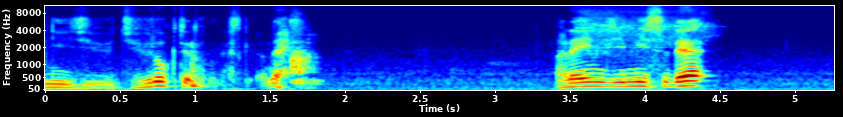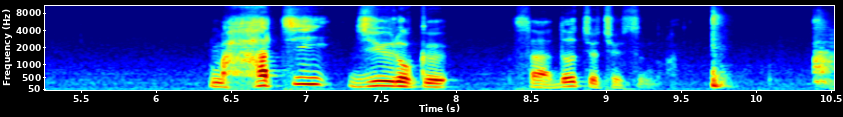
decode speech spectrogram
2016ってとこですけどね。アレンジミスで今816さあどっちをチョイスするのか。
